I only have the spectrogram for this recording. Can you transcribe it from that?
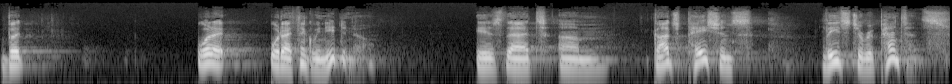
But what I, what I think we need to know is that um, God's patience leads to repentance.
